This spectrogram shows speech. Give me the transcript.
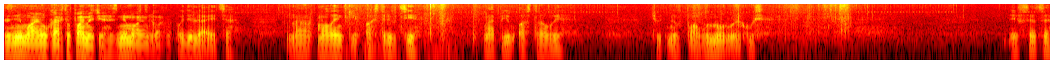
знімаємо карту пам'яті, знімаємо карту. Поділяється на маленькі острівці, на півострови. Чуть не впав у нору якусь. І все це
